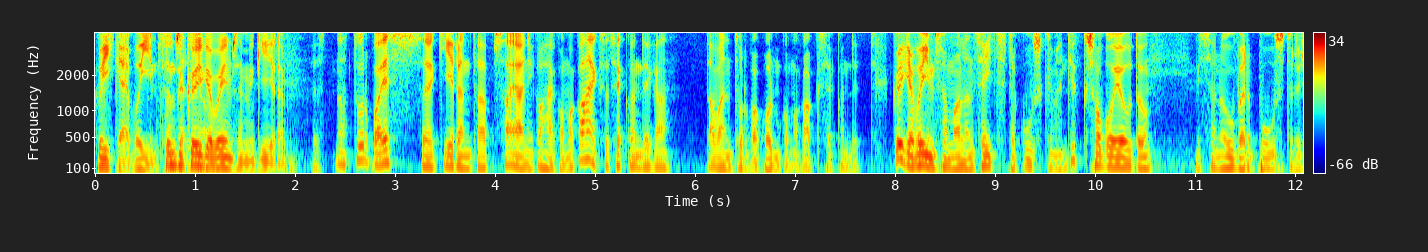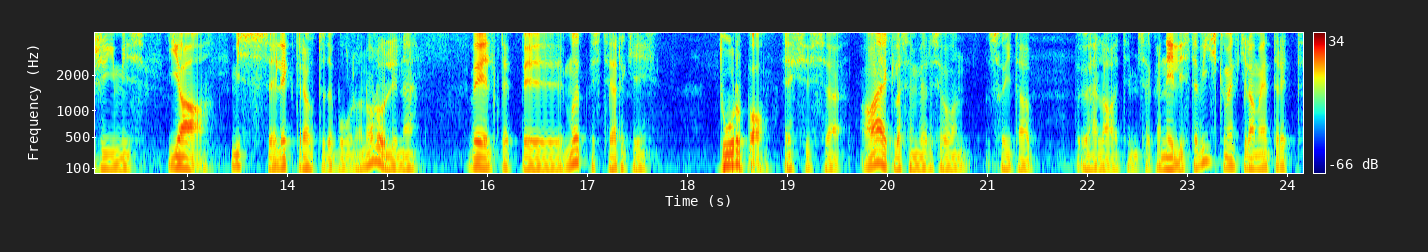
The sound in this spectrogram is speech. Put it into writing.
kõige võimsam. see on see versioon. kõige võimsam ja kiirem. just, noh Turbo S kiirendab sajani kahe koma kaheksa sekundiga, tavaline turbo kolm koma kaks sekundit. kõige võimsamal on seitsesada kuuskümmend üks hobujõudu mis on overboost režiimis. Ja mis elektriautode puhul on oluline, VLTP mõõtmiste järgi. Turbo ehk siis see aeglasem versioon sõidab ühe laadimisega nelisada viiskümmend kilomeetrit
